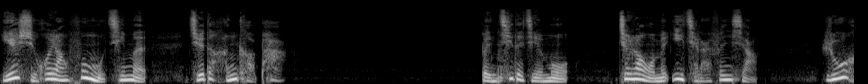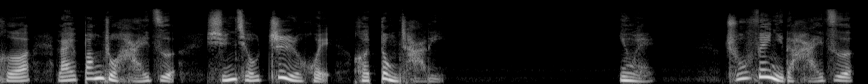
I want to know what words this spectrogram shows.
也许会让父母亲们觉得很可怕。本期的节目。就让我们一起来分享，如何来帮助孩子寻求智慧和洞察力。因为，除非你的孩子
